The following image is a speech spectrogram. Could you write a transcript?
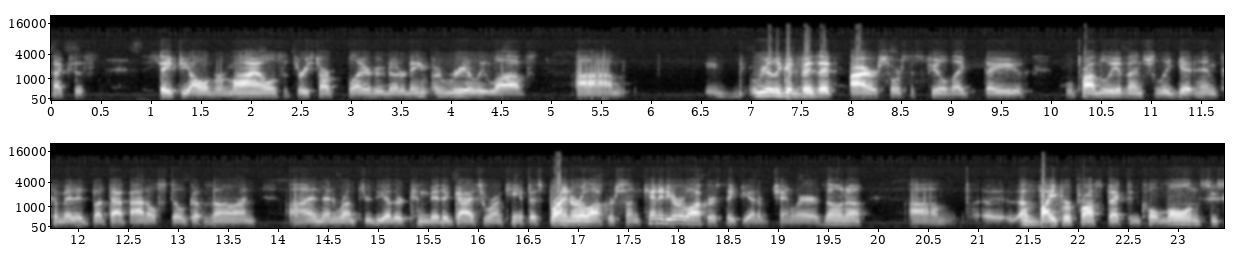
Texas safety Oliver Miles, a three-star player who Notre Dame really loves. Um, really good visit. Our sources feel like they will probably eventually get him committed, but that battle still goes on. Uh, and then run through the other committed guys who are on campus. Brian Urlacher's son, Kennedy Urlacher, safety out of Chandler, Arizona. um, a Viper prospect in Cole Mullins who's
